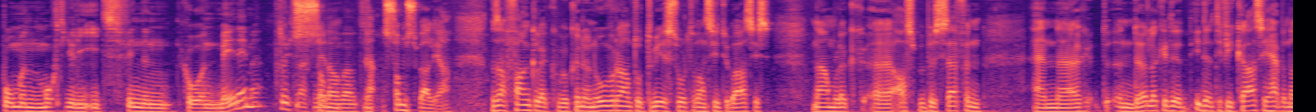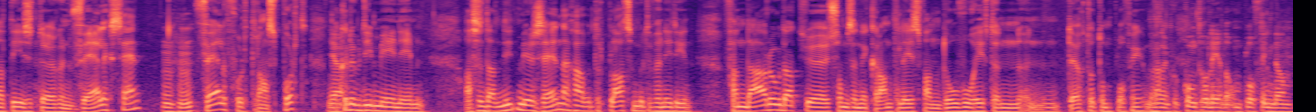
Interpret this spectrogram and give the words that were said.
bommen, mochten jullie iets vinden, gewoon meenemen terug naar Som, Ja, soms wel, ja. Dat is afhankelijk. We kunnen overgaan tot twee soorten van situaties. Namelijk, uh, als we beseffen en uh, een duidelijke identificatie hebben dat deze tuigen veilig zijn, mhm. veilig voor transport, dan kunnen we die meenemen. Als ze dat niet meer zijn, dan gaan we ter plaatse moeten vernietigen. Vandaar ook dat je soms in de kranten leest van Dovo heeft een, een tuig tot ontploffing gebracht. Dat is een gecontroleerde ontploffing dan?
